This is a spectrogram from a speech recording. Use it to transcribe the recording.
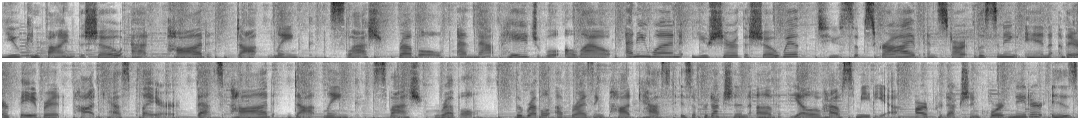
You can find the show at pod.link slash rebel, and that page will allow anyone you share the show with to subscribe and start listening in their favorite podcast player. That's pod.link slash rebel. The Rebel Uprising podcast is a production of Yellow House Media. Our production coordinator is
